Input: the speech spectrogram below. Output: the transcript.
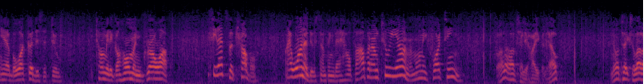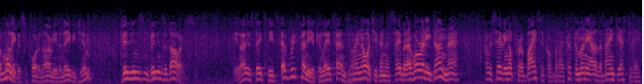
Yeah, but what good does it do? They told me to go home and grow up. See, that's the trouble. I want to do something to help out, but I'm too young. I'm only 14. Well, I'll tell you how you can help. You know, it takes a lot of money to support an army and a navy, Jim. Billions and billions of dollars. The United States needs every penny it can lay its hands on. I know what you're going to say, but I've already done that. I was saving up for a bicycle, but I took the money out of the bank yesterday.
